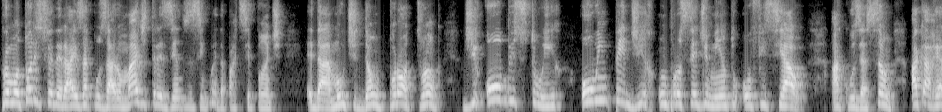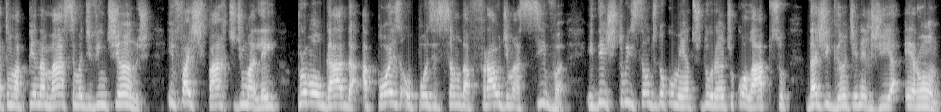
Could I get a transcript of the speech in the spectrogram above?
promotores federais acusaram mais de 350 participantes da multidão pró-Trump de obstruir ou impedir um procedimento oficial. A acusação acarreta uma pena máxima de 20 anos e faz parte de uma lei promulgada após a oposição da fraude massiva e destruição de documentos durante o colapso da gigante energia Eron.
